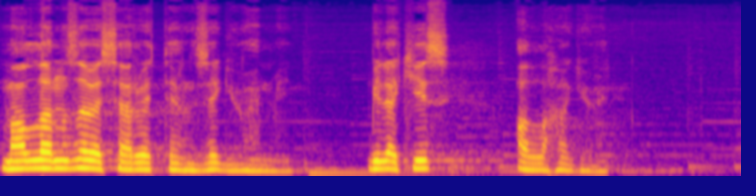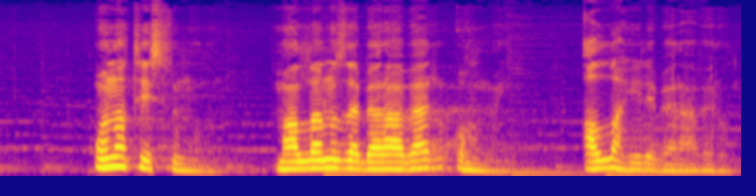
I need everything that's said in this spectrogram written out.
Mallarınıza ve servetlerinize güvenmeyin. Bilakis Allah'a güvenin. Ona teslim olun. Mallarınızla beraber olmayın. Allah ile beraber olun.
